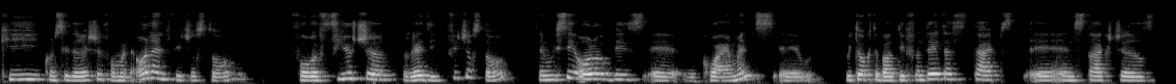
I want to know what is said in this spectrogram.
key consideration from an online feature store for a future ready feature store, then we see all of these uh, requirements. Uh, we talked about different data types uh, and structures.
